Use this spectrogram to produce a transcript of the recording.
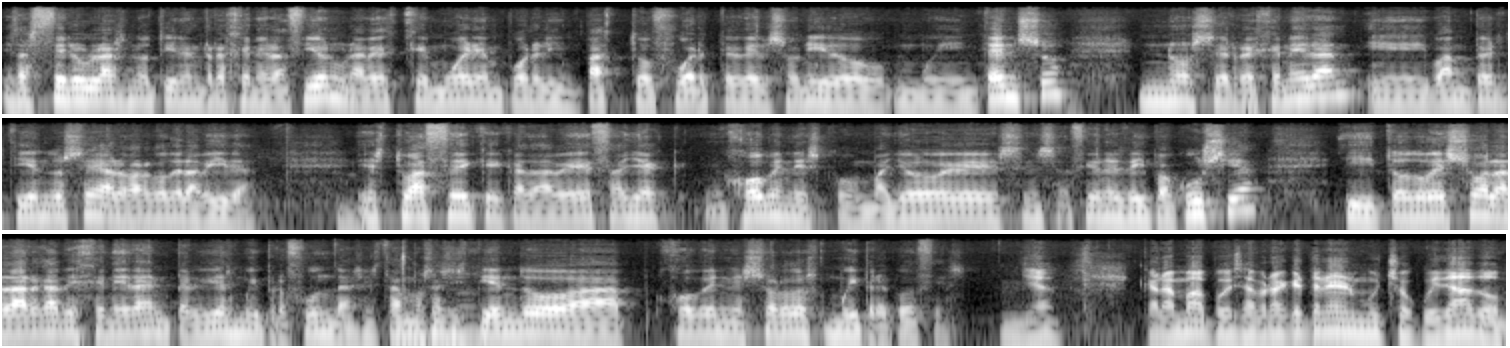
Esas células no tienen regeneración, una vez que mueren por el impacto fuerte del sonido muy intenso, no se regeneran y van perdiéndose a lo largo de la vida. Esto hace que cada vez haya jóvenes con mayores sensaciones de hipoacusia y todo eso a la larga degenera en pérdidas muy profundas. Estamos asistiendo a jóvenes sordos muy precoces. Ya, caramba, pues habrá que tener mucho cuidado.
